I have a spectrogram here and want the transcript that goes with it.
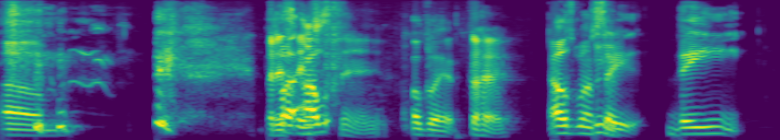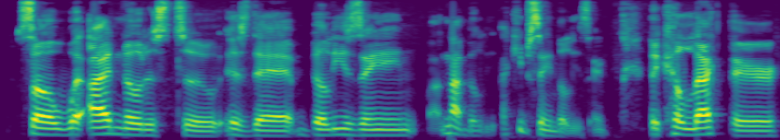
in. um But it's But I w- interesting. oh go ahead Go ahead. I was going to Mm. say they. So what I noticed too is that Billy Zane, not Billy, I keep saying Billy Zane, the collector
